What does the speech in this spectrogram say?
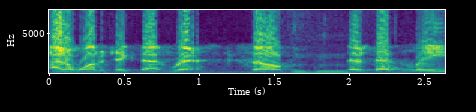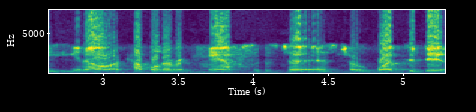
I don't want to take that risk. So there's definitely you know a couple different camps as to as to what to do.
